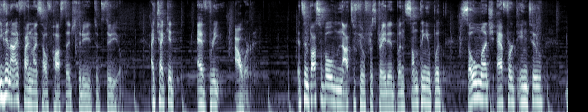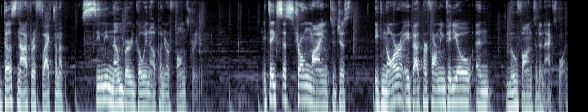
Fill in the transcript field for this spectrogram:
Even I find myself hostage to the YouTube studio. I check it every hour. It's impossible not to feel frustrated when something you put so much effort into does not reflect on a silly number going up on your phone screen. It takes a strong mind to just ignore a bad performing video and move on to the next one.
